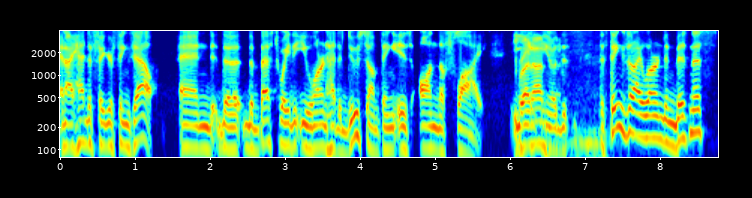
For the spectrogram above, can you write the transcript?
and I had to figure things out. And the the best way that you learn how to do something is on the fly. You, right on. You know, the, the things that I learned in business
